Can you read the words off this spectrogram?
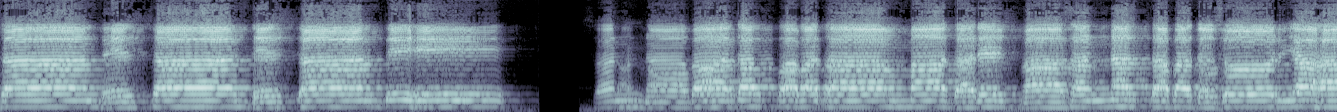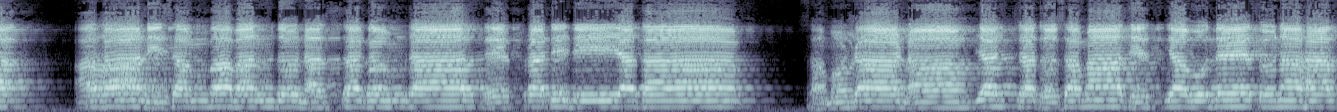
शान्तिः सन्नावातः पवताम् मातरिश्वासन्नस्तपतु सूर्यः। अहानि सम्भवन्तु नः सगुम् रात्रिप्रतिदीयता समुषाणाव्यच्छतु समादित्य उदेतु नः।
